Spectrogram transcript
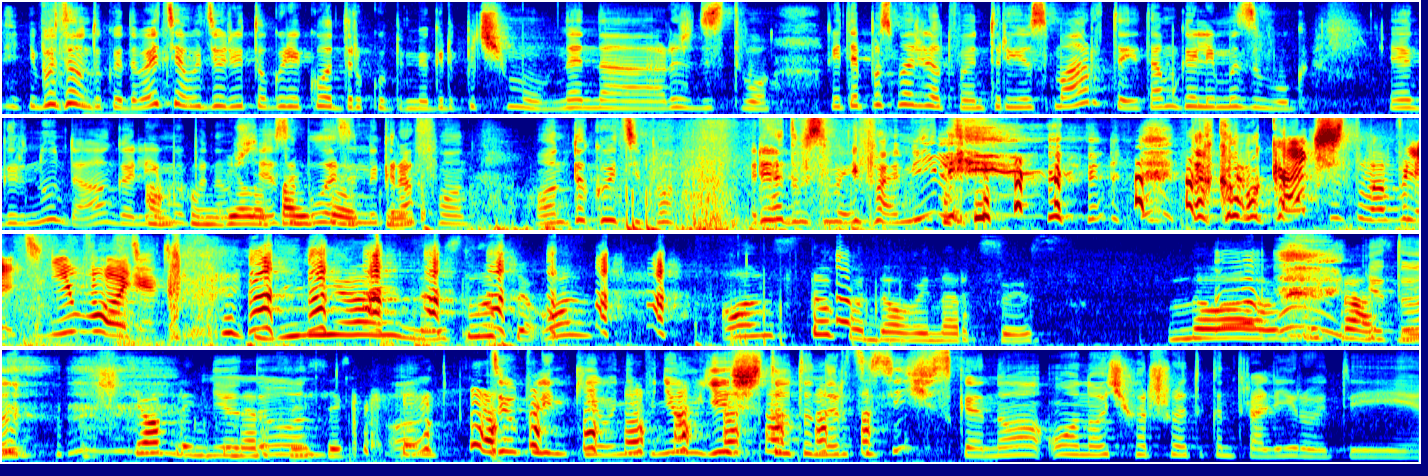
И потом такой, давайте аудиорекордер купим. Я говорю, почему? На, на Рождество. Говорит, я посмотрела твое интервью с Мартой, и там галимый звук. Я говорю, ну да, галимый, он потому что я забыла за микрофон. Он такой, типа, рядом с моей фамилией. Такого качества, блядь, не будет. Гениально! Слушай, он, он стопудовый нарцисс. Но прекрасный. Нет, он- Тепленький Не, ну он, нарциссик. он тепленький, у него- в нем есть что-то нарциссическое, но он очень хорошо это контролирует и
